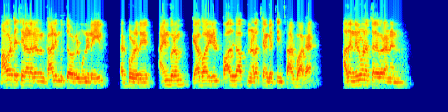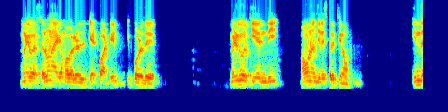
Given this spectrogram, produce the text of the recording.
மாவட்ட செயலாளர் அண்ணன் காளிமுத்து அவர்கள் முன்னிலையில் தற்பொழுது ஐன்புறம் வியாபாரிகள் பாதுகாப்பு நலச்சங்கத்தின் சார்பாக அதன் நிறுவன தலைவர் அண்ணன் முனைவர் செல்வநாயகம் அவர்கள் ஏற்பாட்டில் இப்பொழுது மெழுகுவர்த்தி ஏந்தி மௌன அஞ்சலி செலுத்தினோம். இந்த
